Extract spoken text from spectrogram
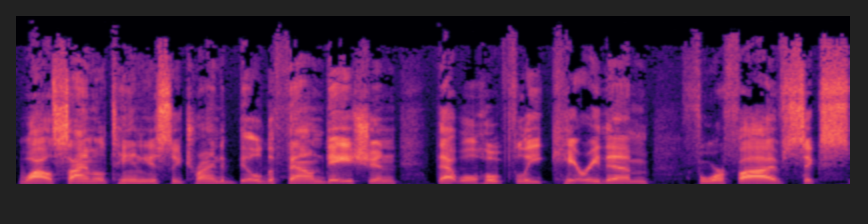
while simultaneously trying to build a foundation that will hopefully carry them four, five, six,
